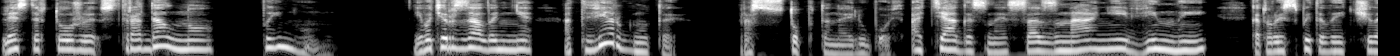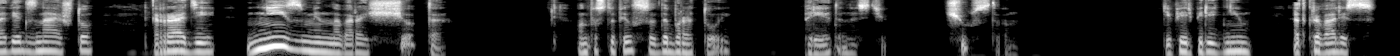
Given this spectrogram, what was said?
Лестер тоже страдал, но по-иному. Его терзала не отвергнутая, растоптанная любовь, а тягостное сознание вины, которое испытывает человек, зная, что ради низменного расчета он поступился добротой, преданностью, чувством. Теперь перед ним открывались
